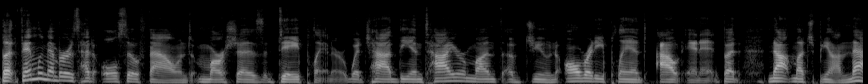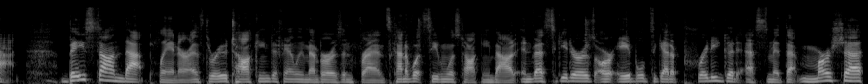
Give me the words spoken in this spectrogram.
But family members had also found marsha's day planner which had the entire month of june already planned out in it but not much beyond that. Based on that planner and through talking to family members and friends kind of what stephen was talking about investigators are able to get a pretty good estimate that marsha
